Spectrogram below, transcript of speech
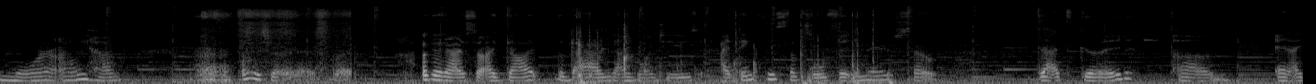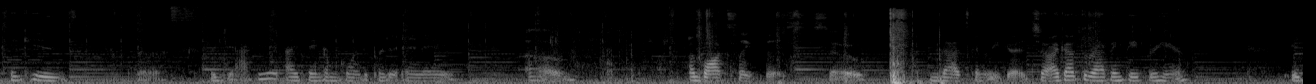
more. I only have. I'm gonna show you guys, but Okay guys, so I got the bag that I'm going to use. I think this stuff will fit in there, so that's good. Um, and I think his, the, jacket, I think I'm going to put it in a, um, a box like this. So that's gonna be good. So I got the wrapping paper here. It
